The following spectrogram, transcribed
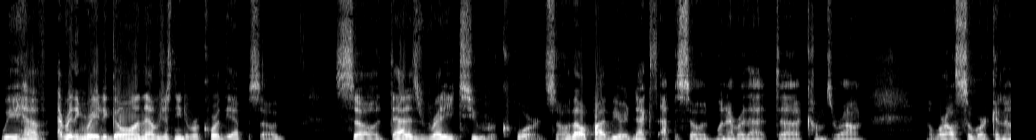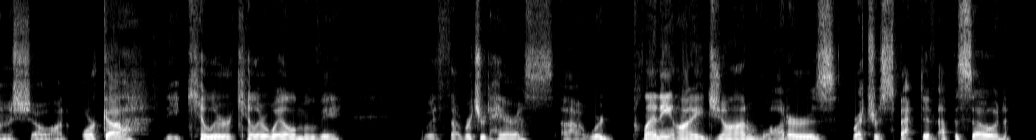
We have everything ready to go on that. We just need to record the episode. So that is ready to record. So that'll probably be our next episode whenever that uh, comes around. We're also working on a show on Orca, the killer killer whale movie with uh, Richard Harris. Uh, we're planning on a John Waters retrospective episode.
